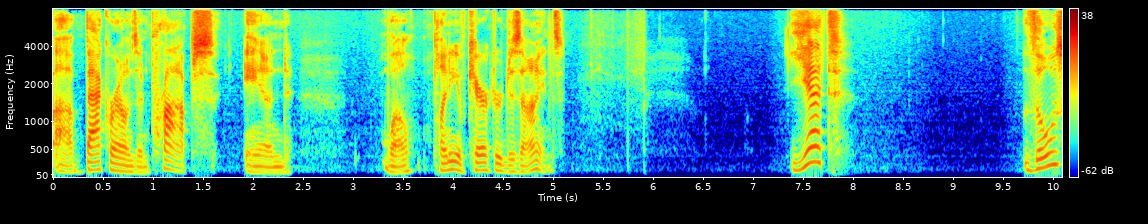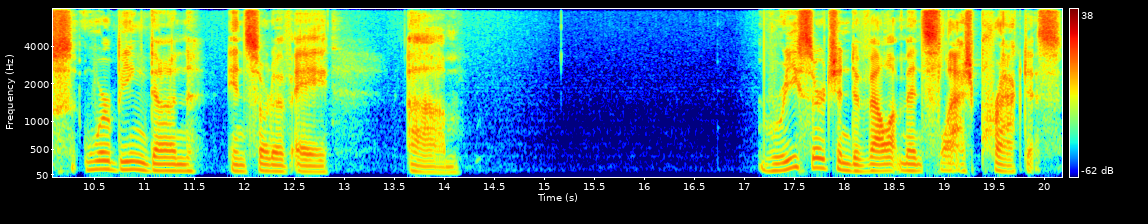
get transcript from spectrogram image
uh, backgrounds and props and well plenty of character designs Yet, those were being done in sort of a um, research and development slash practice.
